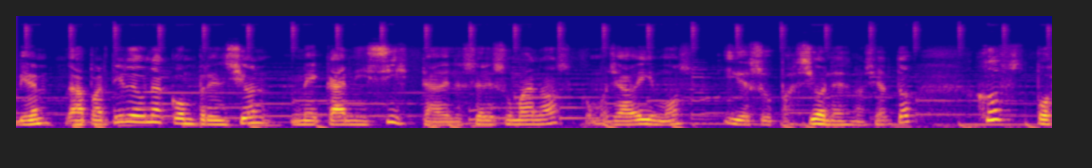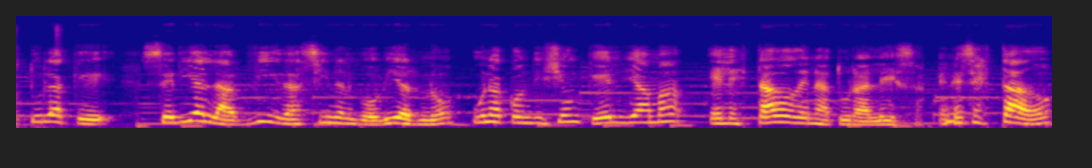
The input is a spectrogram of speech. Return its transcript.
Bien, a partir de una comprensión mecanicista de los seres humanos, como ya vimos, y de sus pasiones, ¿no es cierto? Hobbes postula que sería la vida sin el gobierno una condición que él llama el estado de naturaleza. En ese estado,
